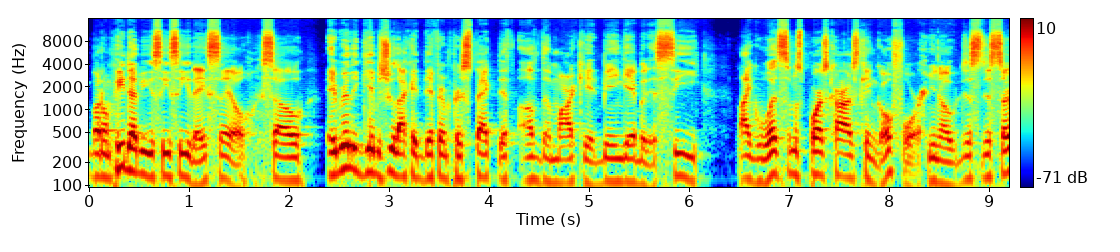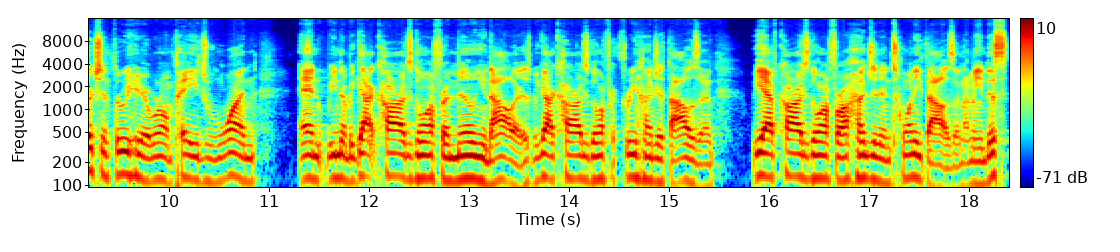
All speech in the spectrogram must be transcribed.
but on PWCC, they sell. So it really gives you like a different perspective of the market, being able to see like what some sports cars can go for. You know, just, just searching through here, we're on page one, and you know, we got cards going for a million dollars. We got cards going for 300,000. We have cards going for 120,000. I mean, this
